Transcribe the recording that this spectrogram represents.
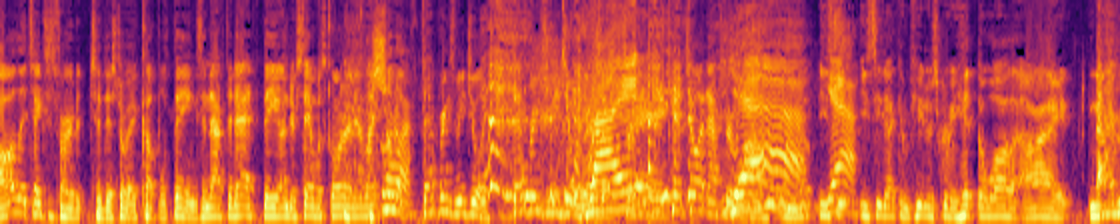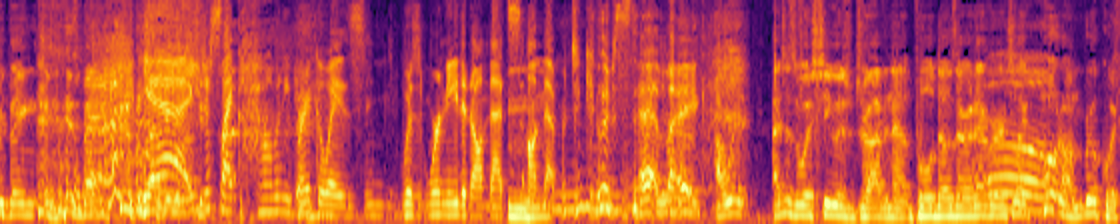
all it takes is for her to, to destroy a couple things, and after that they understand what's going on. They're like, "Oh no, that brings me joy. That brings me joy." Right. So, so they catch on after a while. Yeah. You, Yeah. see, you see that computer screen hit the wall, like, all right, now everything is bad. Yeah, you're just like how many breakaways was were needed on that mm-hmm. on that particular set? Like, I would. I just wish she was driving that bulldozer or whatever. She's like, oh. hold on, real quick.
